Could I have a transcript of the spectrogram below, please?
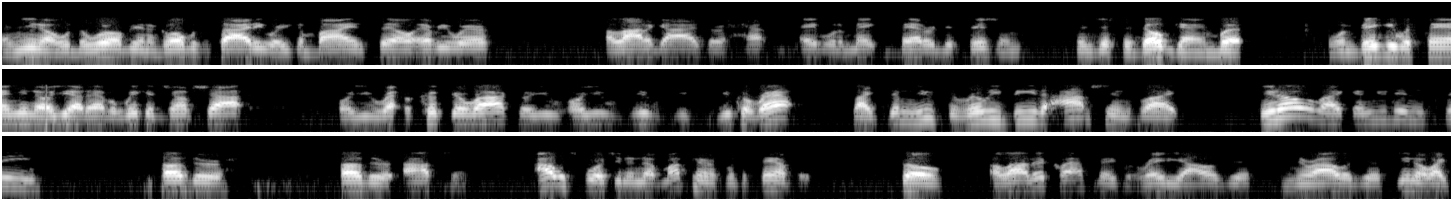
and you know the world being a global society where you can buy and sell everywhere. A lot of guys are ha- able to make better decisions than just a dope game. But when Biggie was saying, you know, you had to have a wicked jump shot, or you rap, or cook your rocks, or you or you you you, you could rap. Like them used to really be the options. Like, you know, like and you didn't see other other options. I was fortunate enough. My parents went to Stanford, so a lot of their classmates were radiologists, neurologists, you know, like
